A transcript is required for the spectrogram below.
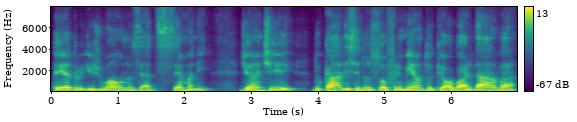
Pedro e João no Getsemane, diante do cálice do sofrimento que o aguardava.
